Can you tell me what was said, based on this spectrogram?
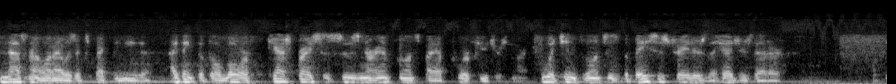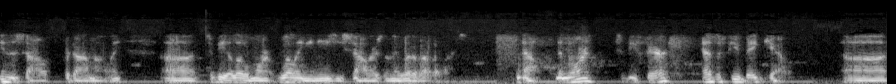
And that's not what I was expecting either. I think that the lower cash prices, Susan, are influenced by a poor futures market, which influences the basis traders, the hedgers that are in the South predominantly, uh, to be a little more willing and easy sellers than they would have otherwise. Now, the North, to be fair, has a few big cattle. Uh,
